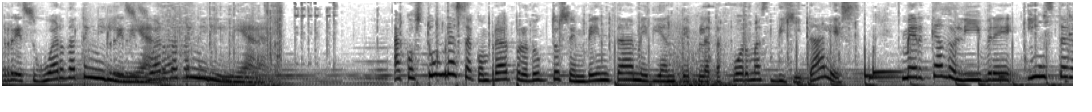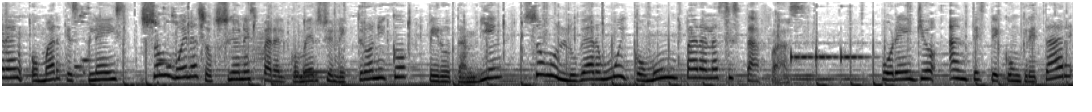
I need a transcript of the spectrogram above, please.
Resguárdate en línea. Resguárdate en línea. ¿Acostumbras a comprar productos en venta mediante plataformas digitales? Mercado Libre, Instagram o Marketplace son buenas opciones para el comercio electrónico, pero también son un lugar muy común para las estafas. Por ello, antes de concretar,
